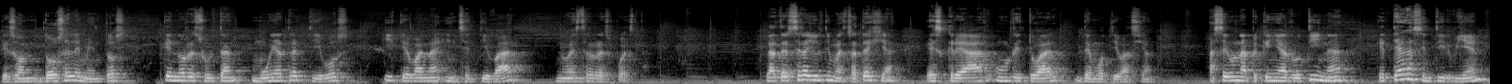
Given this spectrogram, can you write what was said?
que son dos elementos que nos resultan muy atractivos y que van a incentivar nuestra respuesta. La tercera y última estrategia es crear un ritual de motivación. Hacer una pequeña rutina que te haga sentir bien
